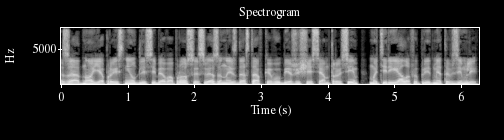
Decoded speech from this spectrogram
Заодно я прояснил для себя вопросы, связанные с доставкой в убежище Сямтру-7 материалов и предметов земли.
